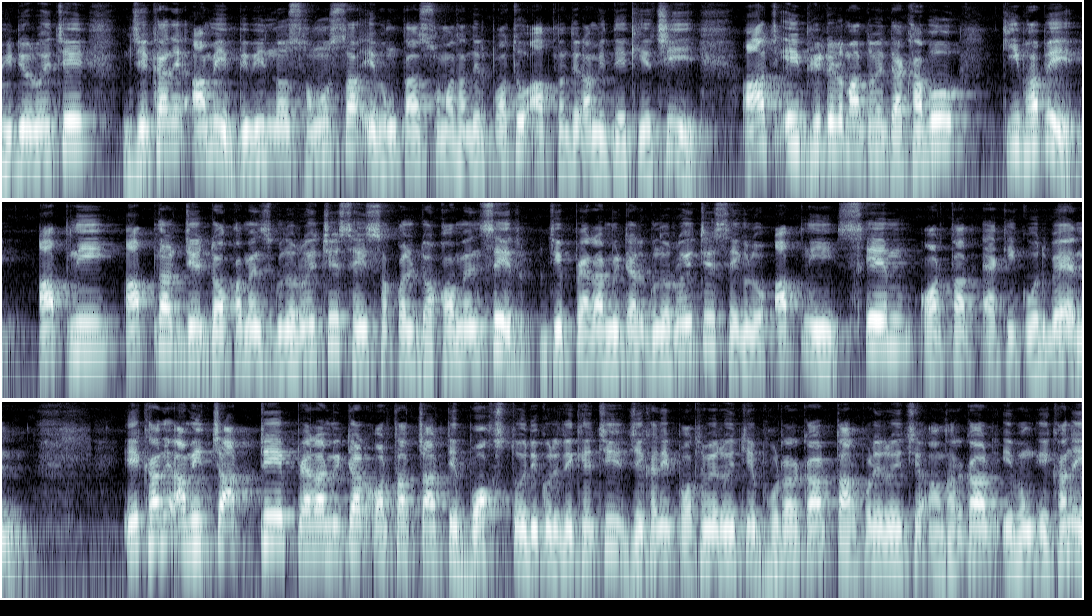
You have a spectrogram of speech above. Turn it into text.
ভিডিও রয়েছে, যেখানে আমি বিভিন্ন সমস্যা এবং তার সমাধানের পথও আপনাদের আমি দেখিয়েছি। আজ এই ভিডিওর মাধ্যমে দেখাবো কীভাবে আপনি আপনার যে ডকুমেন্টসগুলো রয়েছে, সেই সকল ডকুমেন্টসের যে প্যারামিটারগুলো রয়েছে, সেগুলো আপনি সেম অর্থাৎ একই করবেন। এখানে আমি চারটে প্যারামিটার অর্থাৎ চারটে বক্স তৈরি করে রেখেছি। যেখানে প্রথমে রয়েছে ভোটার কার্ড, তারপরে রয়েছে আধার কার্ড এবং এখানে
